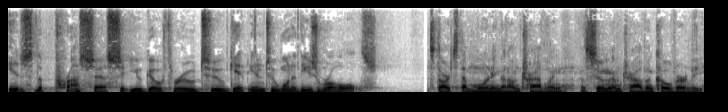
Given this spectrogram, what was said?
is the process that you go through to get into one of these roles? It starts that morning that I'm traveling, assuming I'm traveling covertly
